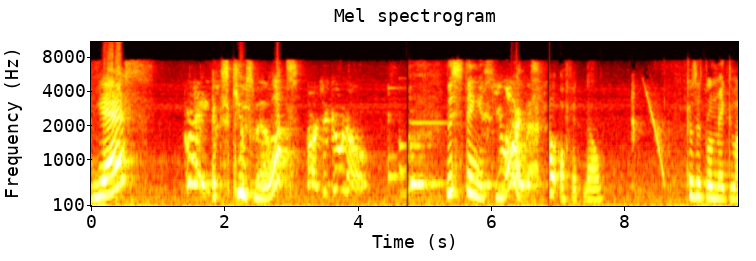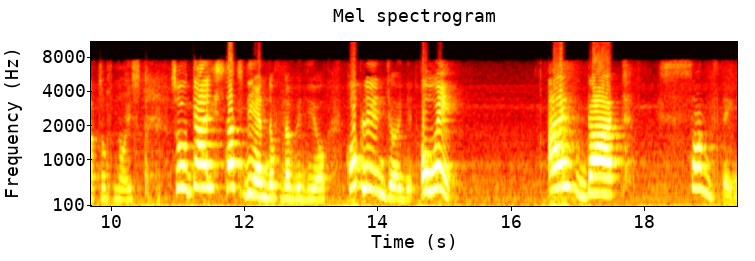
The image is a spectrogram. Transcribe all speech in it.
Yes. Great. Excuse me. What? Articuno. This thing is Did you know smart. that? I'll it now. Because it will make lots of noise. So guys, that's the end of the video. Hopefully you enjoyed it. Oh wait. I've got something.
